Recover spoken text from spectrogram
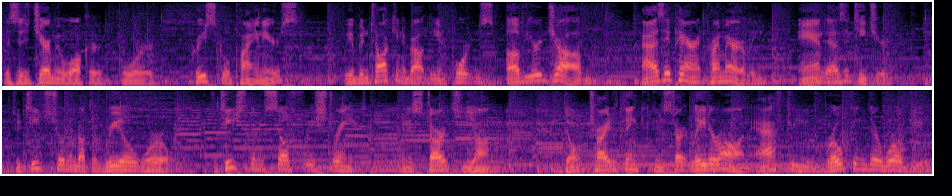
This is Jeremy Walker for Preschool Pioneers. We have been talking about the importance of your job as a parent primarily and as a teacher to teach children about the real world, to teach them self restraint when it starts young. Don't try to think you can start later on after you've broken their worldview.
